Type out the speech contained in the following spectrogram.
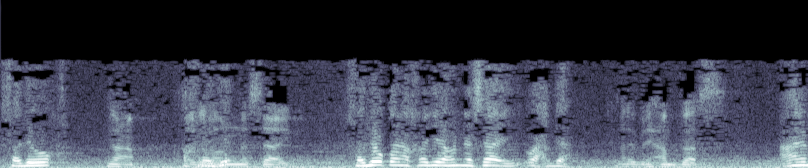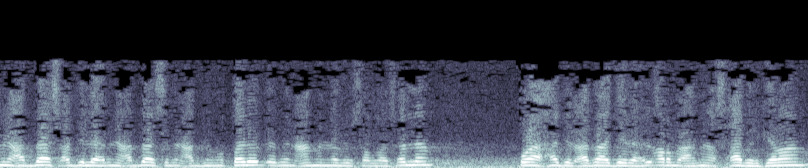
صدوق؟ نعم. أخرجه النسائي. صدوق أخرج له النسائي وحده. عن ابن عباس. عن ابن عباس عبد الله بن عباس بن عبد المطلب ابن عم النبي صلى الله عليه وسلم. وأحد العبادلة الأربعة من أصحاب الكرام.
